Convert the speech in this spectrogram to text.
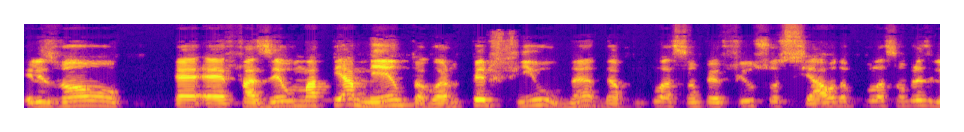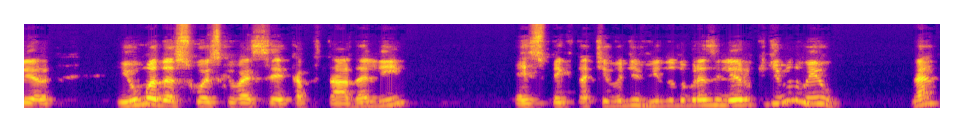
Eles vão é, é, fazer o um mapeamento agora do perfil né, da população, perfil social da população brasileira. E uma das coisas que vai ser captada ali é a expectativa de vida do brasileiro que diminuiu. Né?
